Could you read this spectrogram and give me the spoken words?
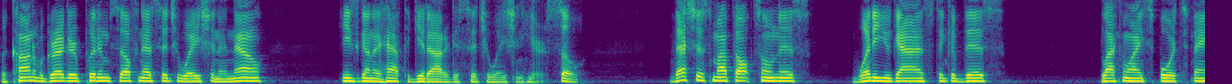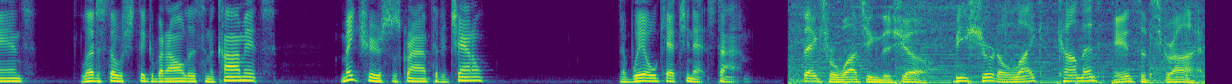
But Conor McGregor put himself in that situation, and now he's going to have to get out of this situation here. So that's just my thoughts on this. What do you guys think of this? Black and white sports fans, let us know what you think about all this in the comments. Make sure to subscribe to the channel, and we'll catch you next time. Thanks for watching the show. Be sure to like, comment, and subscribe.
